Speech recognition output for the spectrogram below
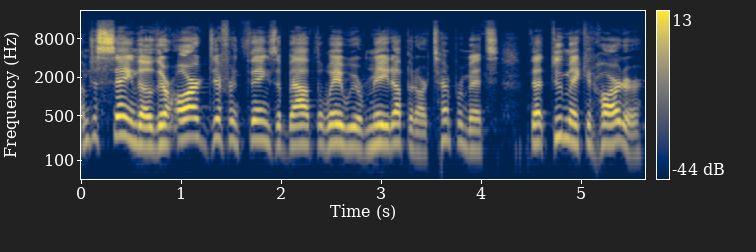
I'm just saying, though, there are different things about the way we were made up in our temperaments that do make it harder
